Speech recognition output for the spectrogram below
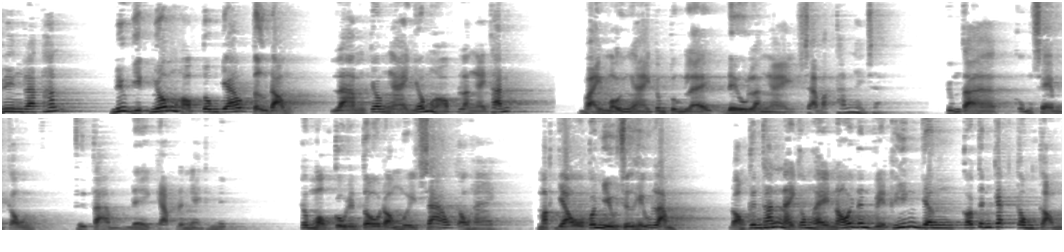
riêng ra thánh. Nếu việc nhóm họp tôn giáo tự động làm cho ngày nhóm họp là ngày thánh vậy mỗi ngày trong tuần lễ đều là ngày sa bắt thánh hay sao chúng ta cũng xem câu thứ 8 đề cập đến ngày thứ nhất trong một Cô Rinh Tô đoạn 16 câu 2 Mặc dầu có nhiều sự hiểu lầm, Đoạn Kinh Thánh này không hề nói đến việc hiến dân có tính cách công cộng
